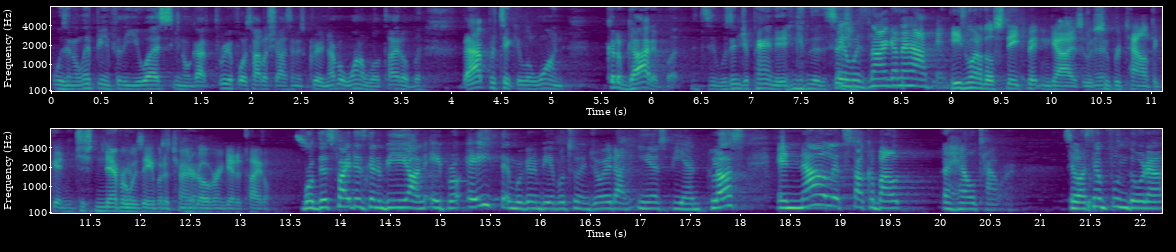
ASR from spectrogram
was an Olympian for the U.S. You know, got three or four title shots in his career, never won a world title, but that particular one could have got it, but it's, it was in Japan. They didn't give him the decision. it was not going to happen. He's one of those snake bitten guys who was super talented and just never was able to turn it over and get a title. Well, this fight is going to be on April 8th, and we're going to be able to enjoy it on ESPN Plus. And now let's talk about the Hell Tower. Sebastian Fundora,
